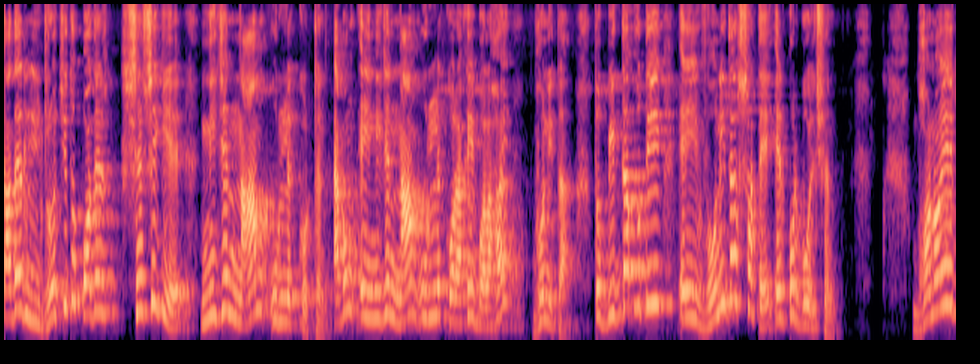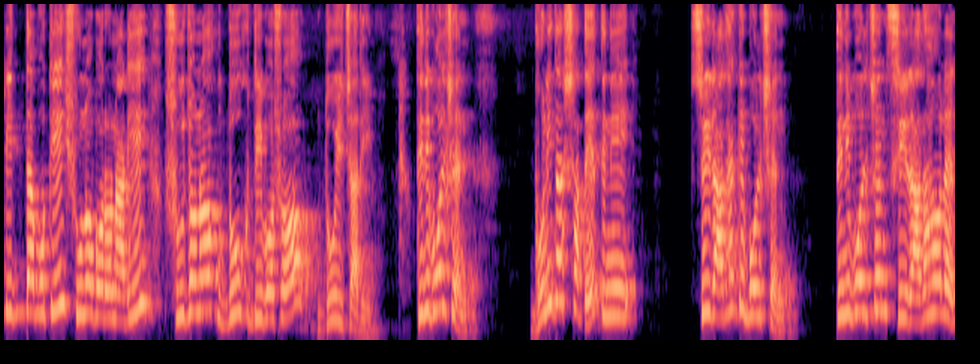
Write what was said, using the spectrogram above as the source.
তাদের রচিত পদের শেষে গিয়ে নিজের নাম উল্লেখ করতেন এবং এই নিজের নাম উল্লেখ করাকেই বলা হয় ভনিতা। তো বিদ্যাপতি এই ভনিতার সাথে এরপর বলছেন, ভনয়ে বিদ্যাপতি সুনবর নারী, সুজনক দুঃখ দিবস দুই চারি। তিনি বলছেন, ভনিতার সাথে তিনি শ্রী রাধাকে বলছেন, তিনি বলছেন, শ্রী রাধা হলেন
